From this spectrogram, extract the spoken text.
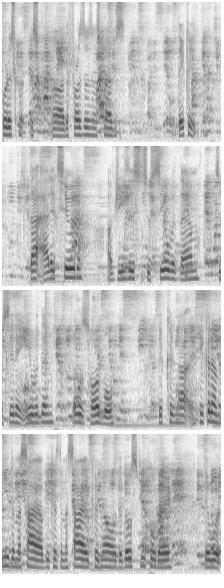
for the, uh, the Pharisees and scribes they could- aquela atitude de Jesus that attitude of Jesus to sit with them to sit and eat with them it was horrible ser o Messias, they could not he couldn't be the Messiah because the Messiah could know that those people there they were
